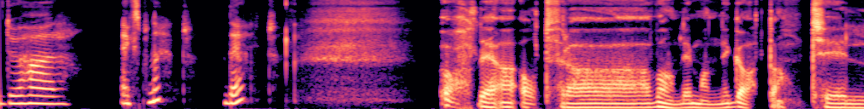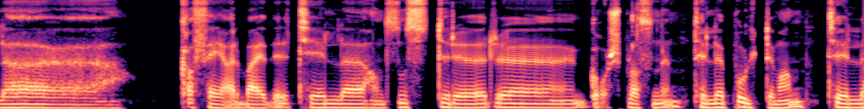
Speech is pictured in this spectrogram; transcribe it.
du har eksponert? Delt? Åh, det er alt fra vanlig mann i gata til uh, kaféarbeider til uh, han som strør uh, gårdsplassen din, til politimann, til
